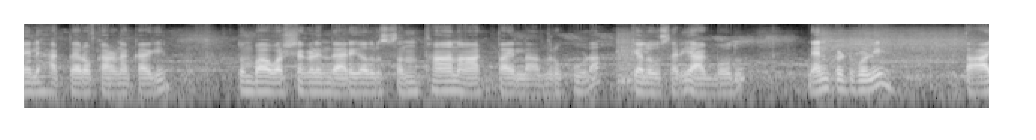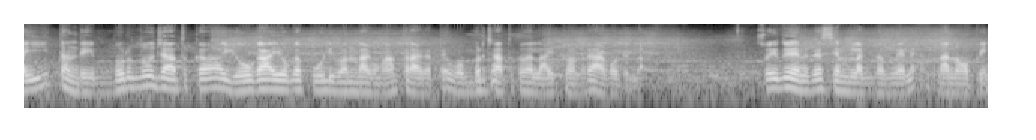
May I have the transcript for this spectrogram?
ಮೇಲೆ ಹಾಕ್ತಾ ಇರೋ ಕಾರಣಕ್ಕಾಗಿ ತುಂಬ ವರ್ಷಗಳಿಂದ ಯಾರಿಗಾದರೂ ಸಂತಾನ ಆಗ್ತಾ ಇಲ್ಲ ಅಂದರೂ ಕೂಡ ಕೆಲವು ಸರಿ ಆಗ್ಬೋದು. ನೆನ್ಪಿಟ್ಕೊಳ್ಳಿ ತಾಯಿ, ತಂದೆ ಇಬ್ಬರದು ಜಾತಕ ಯೋಗ ಯೋಗ ಕೂಡಿ ಬಂದಾಗ ಮಾತ್ರ ಆಗುತ್ತೆ. ಒಬ್ಬರ ಜಾತಕದಲ್ಲಿ ಆಯಿತು ಅಂದರೆ ಆಗೋದಿಲ್ಲ. ಸೊ ಇದು ಏನಿದೆ? ಸಿಮ್ ಲಗ್ನದ ಮೇಲೆ ನನ್ನ ಒಪಿನಿಯನ್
